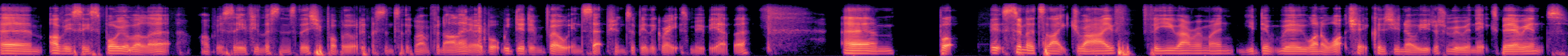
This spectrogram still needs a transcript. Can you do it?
Um, obviously, spoiler alert. Obviously, if you listen to this, you probably already listened to the grand finale anyway. But we didn't vote Inception to be the greatest movie ever. Um, but it's similar to like Drive for you, Aaron, when you didn't really want to watch it because you know you just ruined the experience.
